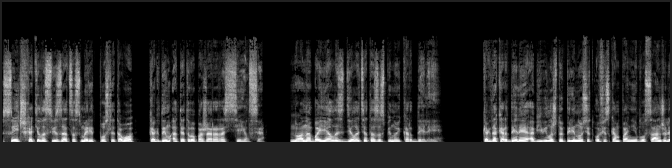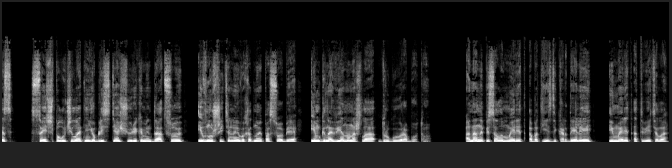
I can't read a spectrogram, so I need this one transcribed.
Сейдж хотела связаться с Мэрит после того, как дым от этого пожара рассеялся. Но она боялась сделать это за спиной Корделии. Когда Корделия объявила, что переносит офис компании в Лос-Анджелес, Сейдж получила от нее блестящую рекомендацию и внушительное выходное пособие – и мгновенно нашла другую работу. Она написала Мэрит об отъезде Корделии, и Мэрит ответила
